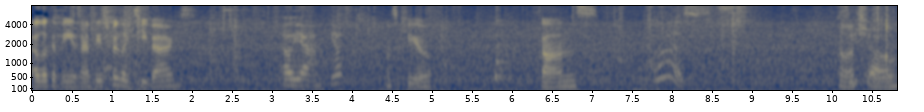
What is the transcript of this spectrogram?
Oh, look at these. Aren't these for like tea bags? Oh yeah. Yep. That's cute. Gons. Look at this. Oh, that's cool.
